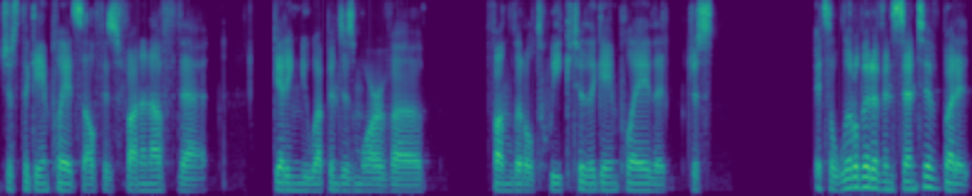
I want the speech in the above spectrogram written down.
just the gameplay itself is fun enough that getting new weapons is more of a fun little tweak to the gameplay that just it's a little bit of incentive, but it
